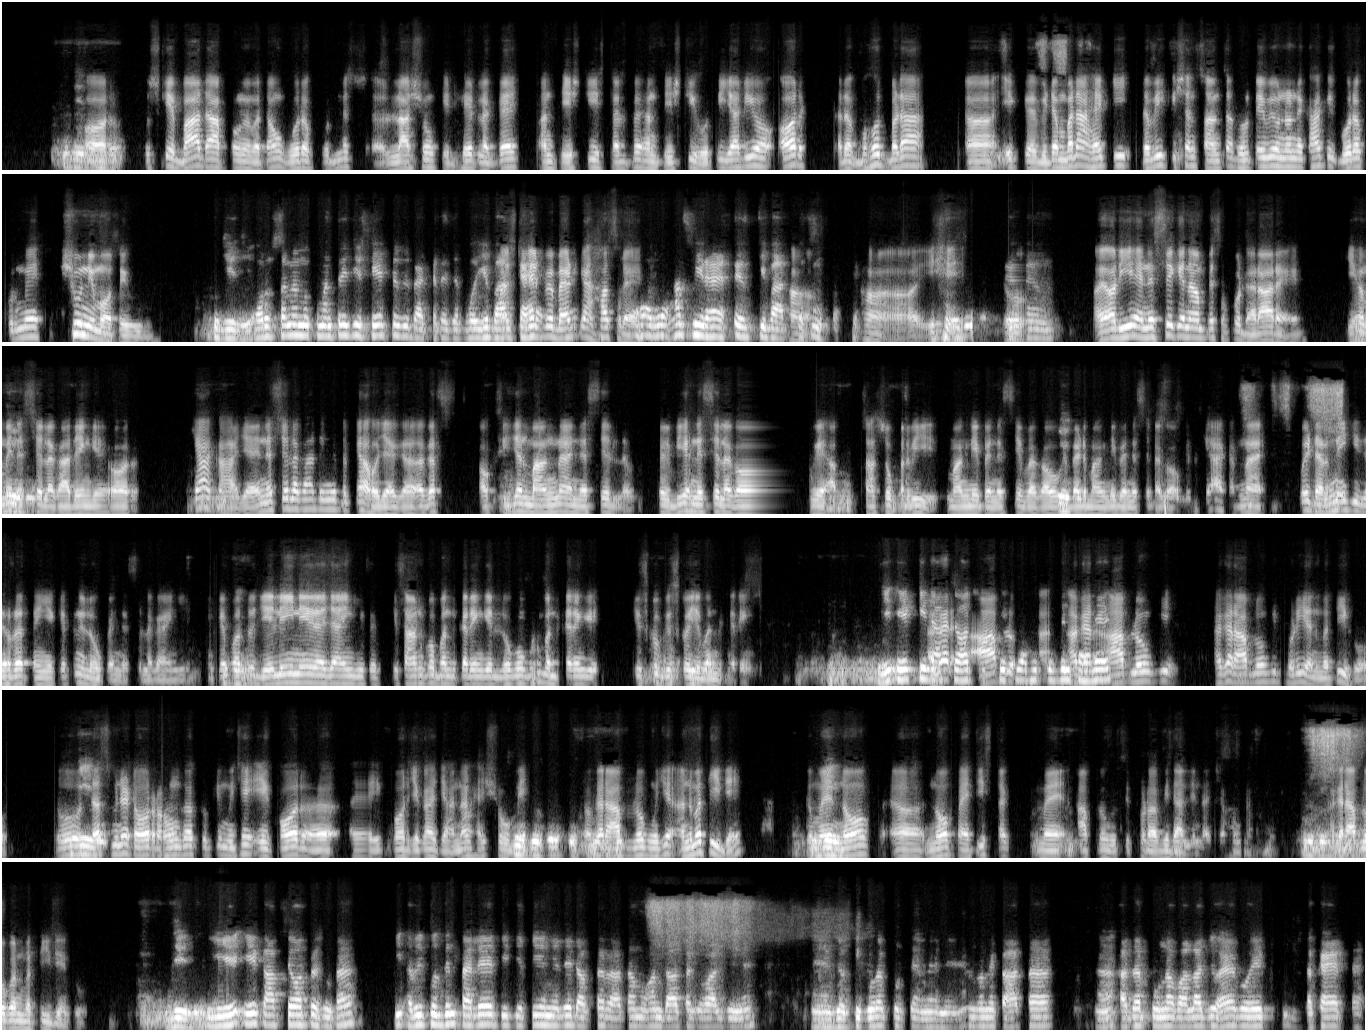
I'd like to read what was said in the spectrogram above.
और उसके बाद आपको मैं बताऊँ गोरखपुर में लाशों के ढेर लग गए अंत्येष्टि स्थल पर अंत्येष्टि होती जा रही है और बहुत बड़ा एक विडंबना है कि रवि किशन सांसद होते हुए उन्होंने कहा कि गोरखपुर में शून्य मौतें हुई। जी जी। और उस समय मुख्यमंत्री जी स्टेज पे भी बैठे थे जब वो ये बात स्टेज पे बैठ के हंस रहे थे वो हंस भी रहे थे उसकी बात हाँ, हाँ ये तो, और ये एनएसए के नाम पे सबको डरा रहे हैं कि हम एनएसए लगा देंगे और क्या कहा जाए एनएसए लगा देंगे तो क्या हो जाएगा? अगर ऑक्सीजन मांगना एनएसए भी एनएसए लगाओगे आप सांसों पर भी मांगने पे से लगाओगे बेड मांगने पे एनएसए लगाओगे तो क्या करना है? कोई डरने की ज़रूरत नहीं है कितने लोग से लगाएँगे? उनके पास तो जेल ही नहीं रह जाएँगी फिर किसान को बंद करेंगे लोगों को बंद करेंगे किसको किसको ये बंद करेंगे? ये एक चीज़ अगर आप अगर आप लोगों की अगर आप लोगों की थोड़ी अनुमति हो तो दस मिनट और रहूँगा क्योंकि मुझे एक और एक और जगह जाना है शो में। तो अगर आप लोग मुझे अनुमति दें तो मैं नौ नौ पैंतीस तक मैं आप लोगों से थोड़ा विदा लेना चाहूँगा। अगर आप लोग अनुमति दें तो। जी ये एक आपसे और प्रश्न था कि अभी कुछ दिन पहले BJP MLA doctor Radha Mohan Das Agarwal ji ने जो कि गोरखपुर के एमएलए हैं। उन्होंने कहा था अदर पूना वाला जो है वो एक डकैत है।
